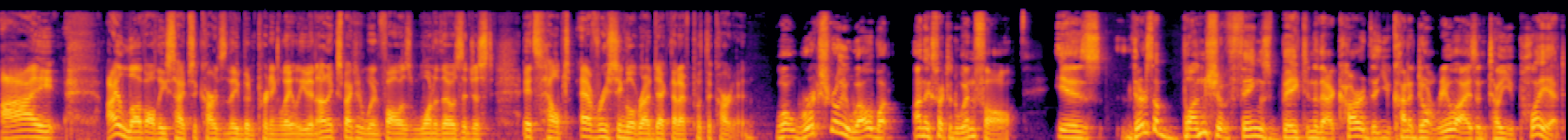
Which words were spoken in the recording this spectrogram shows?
I I love all these types of cards that they've been printing lately, and Unexpected Windfall is one of those that just it's helped every single red deck that I've put the card in. What works really well about Unexpected Windfall is there's a bunch of things baked into that card that you kind of don't realize until you play it.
